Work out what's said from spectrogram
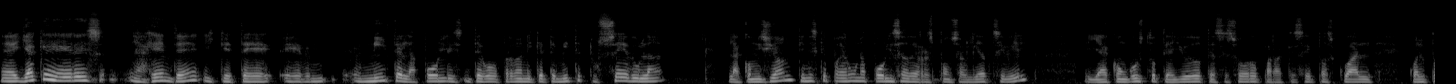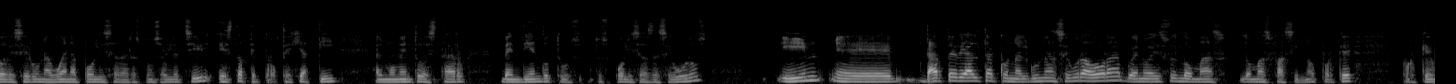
Eh, ya que eres agente y que te eh, emite la polis, perdón, y que te emite tu cédula, la comisión, tienes que pagar una póliza de responsabilidad civil. Ya con gusto te ayudo, te asesoro para que sepas cuál, cuál puede ser una buena póliza de responsabilidad civil. Esta te protege a ti al momento de estar vendiendo tus, tus pólizas de seguros. Y eh, darte de alta con alguna aseguradora, bueno, eso es lo más, lo más fácil, ¿no? ¿Por qué? Porque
